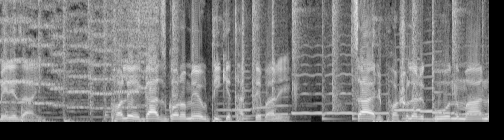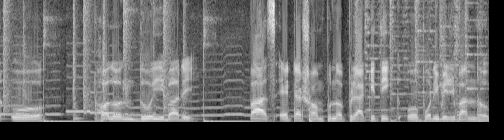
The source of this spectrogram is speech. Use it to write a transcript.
বেড়ে যায়। ফলে গাছ গরমেও টিকে থাকতে পারে। চার, ফসলের গুণ মান ও ফলন দুই বাড়ে। পাঁচ, এটা সম্পূর্ণ প্রাকৃতিক ও পরিবেশ বান্ধব।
